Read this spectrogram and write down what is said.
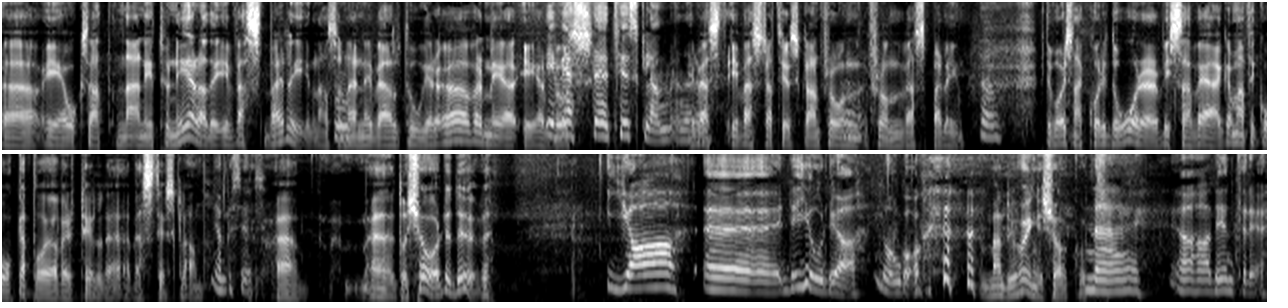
uh, är också att när ni turnerade i Västberlin, alltså mm. när ni väl tog er över med er I buss. Västtyskland menar du? I, väst, I västra Tyskland från, mm. från Västberlin. Mm. Det var ju sådana här korridorer, vissa vägar man fick åka på över till eh, Västtyskland. Ja, precis. Eh, då körde du. Ja, eh, det gjorde jag någon gång. Men du har inget körkort? Nej, jag hade inte det.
